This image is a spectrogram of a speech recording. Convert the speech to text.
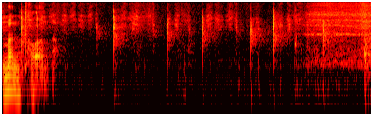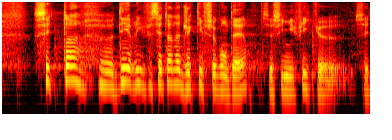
Mantran. C'est un, euh, un adjectif secondaire. Ce signifie que c'est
